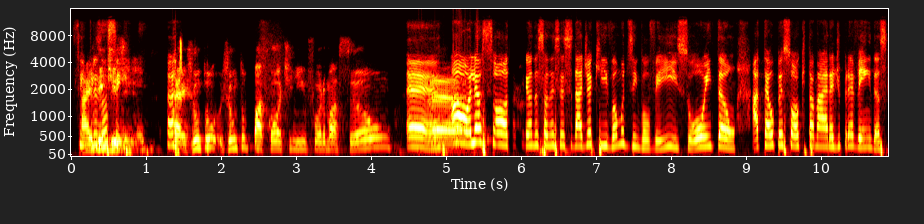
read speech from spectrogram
Simples ah, assim. É, junto, junto um pacote de informação. É. é. Ah, olha só, tá criando essa necessidade aqui, vamos desenvolver isso? Ou então, até o pessoal que está na área de pré-vendas.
